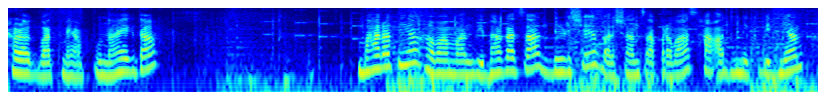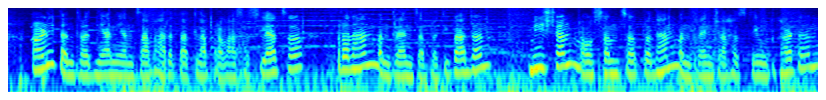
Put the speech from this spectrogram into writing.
ठळक बातम्या पुन्हा एकदा. भारतीय हवामान विभागाचा दीडशे वर्षांचा प्रवास हा आधुनिक विज्ञान आणि तंत्रज्ञान यांचा भारतातला प्रवास असल्याचं प्रधानमंत्र्यांचं प्रतिपादन मिशन मौसमचं प्रधानमंत्र्यांच्या हस्ते उद्घाटन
